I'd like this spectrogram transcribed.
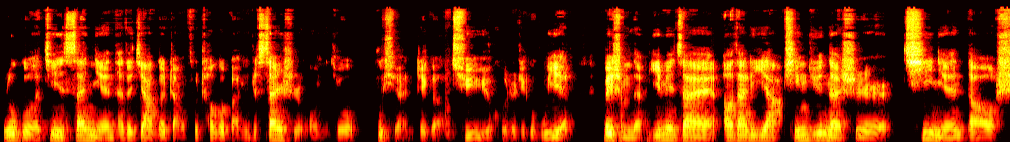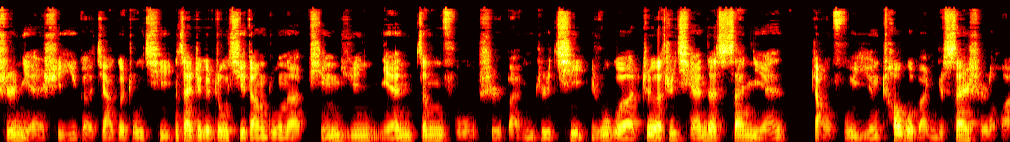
如果近三年它的价格涨幅超过百分之三十，我们就不选这个区域或者这个物业了。为什么呢？因为在澳大利亚，平均呢是七年到十年是一个价格周期，在这个周期当中呢，平均年增幅是百分之七。如果这之前的三年涨幅已经超过百分之三十的话，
